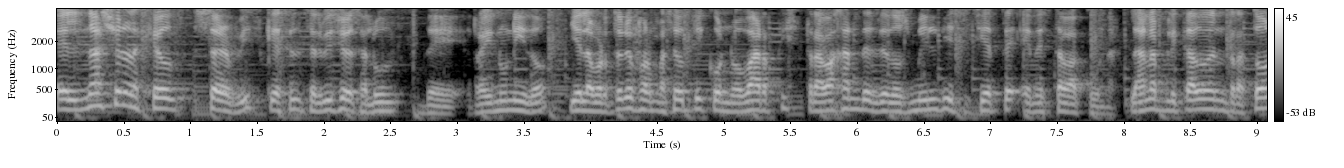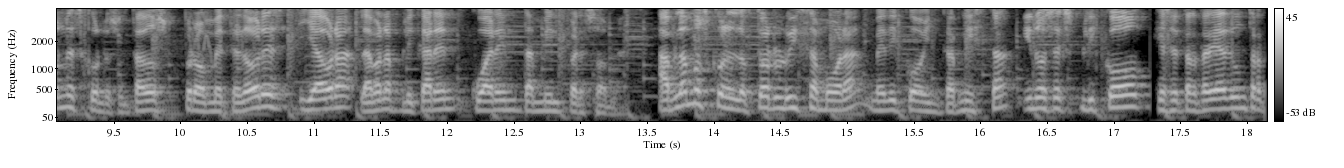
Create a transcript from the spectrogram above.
El National Health Service, que es el servicio de salud de Reino Unido, y el laboratorio farmacéutico Novartis trabajan desde 2017 en esta vacuna. La han aplicado en ratones con resultados prometedores y ahora la van a aplicar en 40 mil personas. Hablamos con el doctor Luis Zamora, médico internista, y nos explicó que se trataría de un tratamiento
